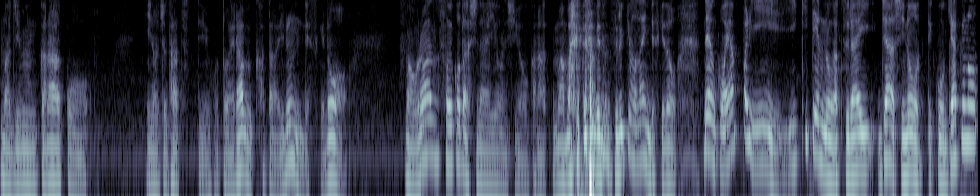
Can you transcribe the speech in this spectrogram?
まあ自分からこう命を絶つっていうことを選ぶ方はいるんですけどまあ俺はそういうことはしないようにしようかなって。まあ前から別にする気もないんですけどでもこうやっぱり生きてるのが辛いじゃあ死のうってこう逆の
